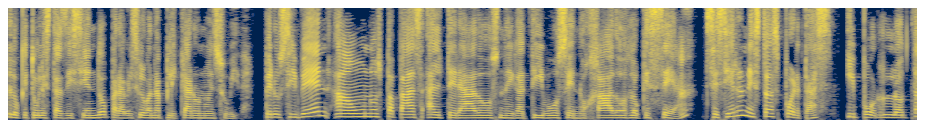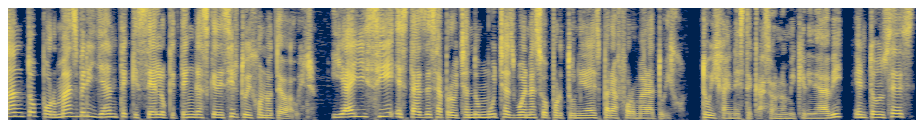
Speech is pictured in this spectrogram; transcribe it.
lo que tú le estás diciendo para ver si lo van a aplicar o no en su vida. Pero si ven a unos papás alterados, negativos, enojados, lo que sea, se cierran estas puertas y por lo tanto, por más brillante que sea lo que tengas que decir, tu hijo no te va a oír. Y ahí sí estás desaprovechando muchas buenas oportunidades para formar a tu hijo tu hija en este caso, ¿no, mi querida Abby? Entonces,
